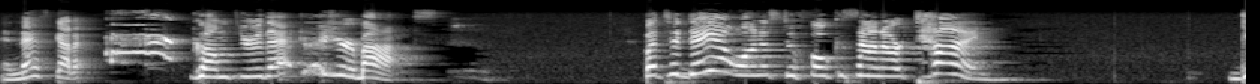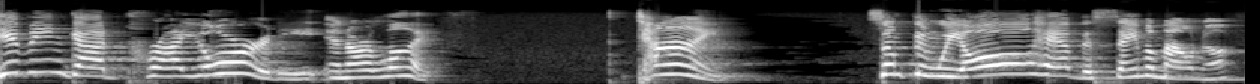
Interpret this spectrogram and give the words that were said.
And that's got to come through that treasure box. But today I want us to focus on our time. Giving God priority in our life. Time. Something we all have the same amount of.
